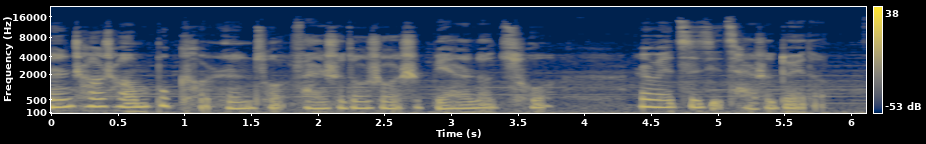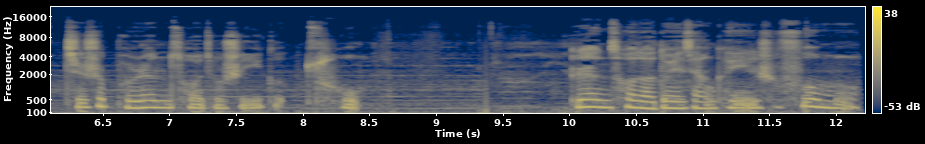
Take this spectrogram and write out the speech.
人常常不肯认错，凡事都说是别人的错，认为自己才是对的。其实不认错就是一个错。认错的对象可以是父母、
